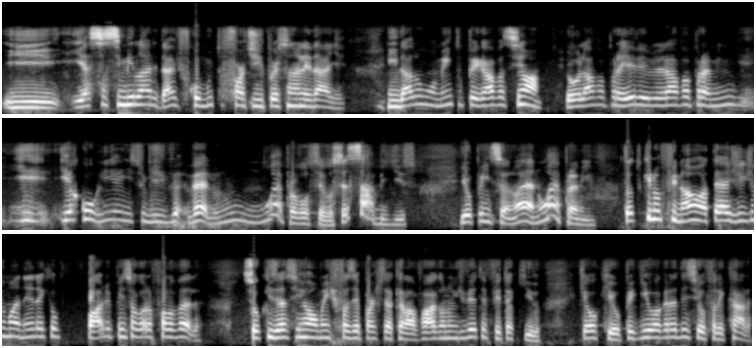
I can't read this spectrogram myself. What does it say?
E, e, essa similaridade ficou muito forte de personalidade. Em dado momento pegava assim, ó, eu olhava para ele, ele olhava para mim e, e ocorria isso de, velho, não, não é para você, você sabe disso. E eu pensando, é, não é para mim. Tanto que no final eu até agi de maneira que eu paro e penso agora, falo, velho, se eu quisesse realmente fazer parte daquela vaga, eu não devia ter feito aquilo. Que é o que? Eu peguei e eu agradeci. Eu falei, cara,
